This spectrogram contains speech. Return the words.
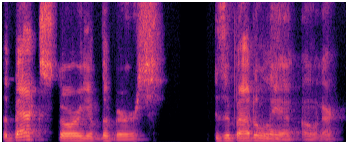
The backstory of the verse is about a landowner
